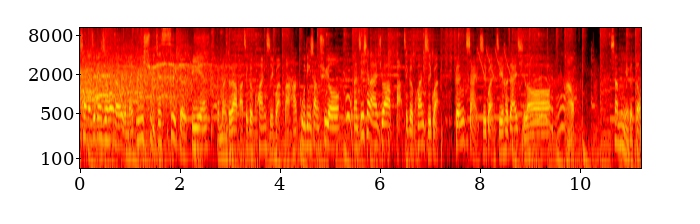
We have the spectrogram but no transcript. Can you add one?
耶！好，完成了这边之后呢，我们依序这四个边，我们都要把这个宽直管把它固定上去哦。嗯、那接下来就要把这个宽直管跟窄直管结合在一起喽。好，上面有个洞，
